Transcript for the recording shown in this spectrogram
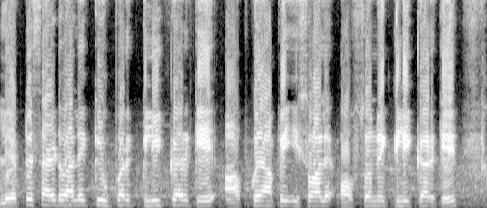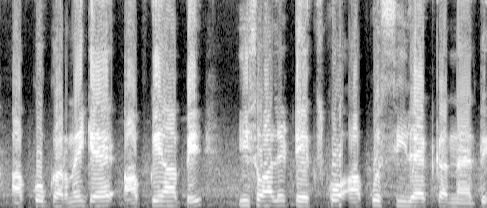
लेफ़्ट साइड वाले के ऊपर क्लिक करके आपको यहाँ पे इस वाले ऑप्शन में क्लिक करके आपको करने के है। आपको यहाँ पे इस वाले टेक्स्ट को आपको सिलेक्ट करना है। तो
